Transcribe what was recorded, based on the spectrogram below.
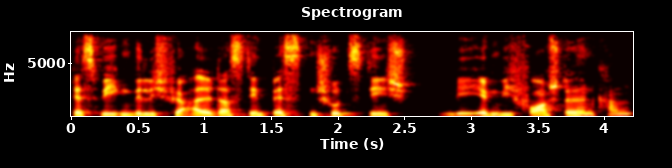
Deswegen will ich für all das den besten Schutz, den ich mir irgendwie vorstellen kann.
